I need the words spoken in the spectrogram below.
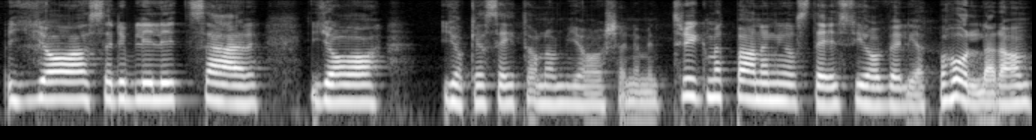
Ja, alltså det blir lite så här, ja, jag kan säga till honom, jag känner mig trygg med att barnen är hos dig så jag väljer att behålla dem.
